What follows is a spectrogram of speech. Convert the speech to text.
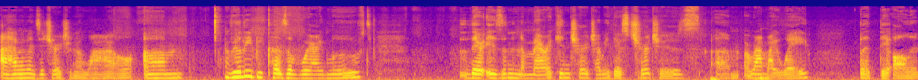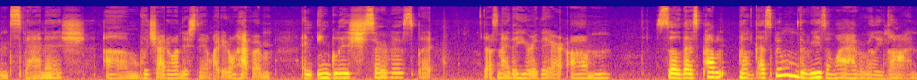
I haven't been to church in a while. Um, really because of where I moved there isn't an American church. I mean, there's churches um, around my way, but they're all in Spanish, um, which I don't understand why they don't have um, an English service, but that's neither here or there. So that's probably, no, that's been the reason why I haven't really gone.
